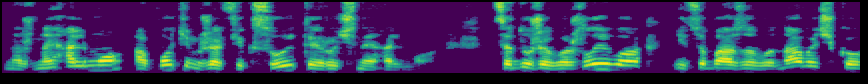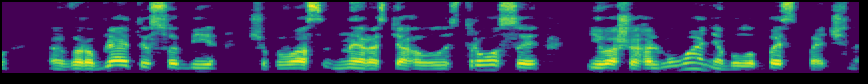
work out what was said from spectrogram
ножне гальмо, а потім вже фіксуєте ручне гальмо. Це дуже важливо, і цю базову навичку е, виробляйте собі, щоб у вас не розтягувались троси, і ваше гальмування було безпечне.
